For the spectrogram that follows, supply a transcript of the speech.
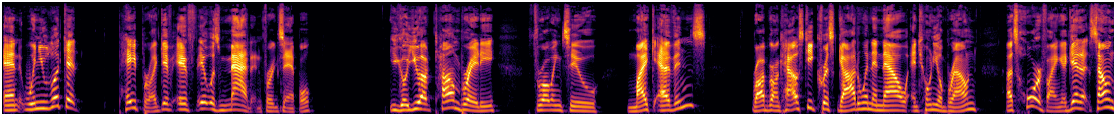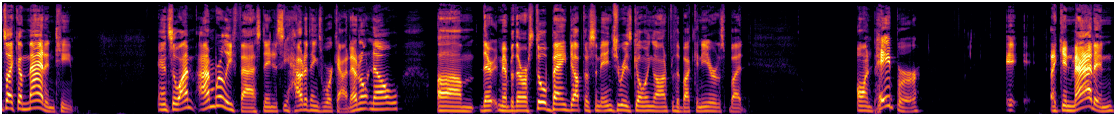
And when you look at paper, like if, if it was Madden, for example, you go, you have Tom Brady throwing to Mike Evans, Rob Gronkowski, Chris Godwin, and now Antonio Brown. That's horrifying. Again, it sounds like a Madden team. And so I'm I'm really fascinated to see how do things work out. I don't know. Um, there remember there are still banged up. There's some injuries going on for the Buccaneers, but on paper, it, like in Madden,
